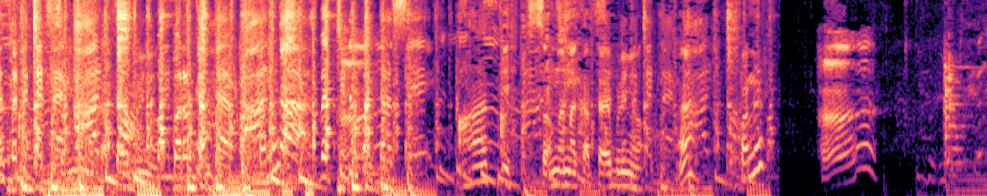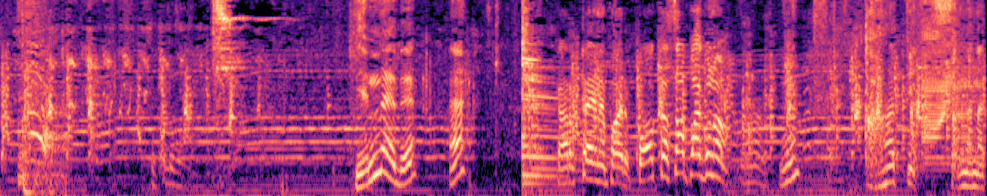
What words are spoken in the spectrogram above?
சந்தன கட்ட ஆட்டம் பம்பரம் கட்ட பாண்டா ஆத்தி சந்தன கட்டை எப்படிங்க? பண்ணு. என்ன இது? கரெக்டா என்ன பாரு. போக்கஸா பாக்கணும் ம்? ஆத்தி சந்தன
